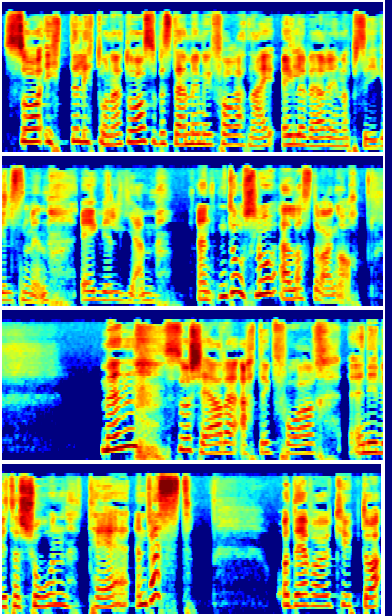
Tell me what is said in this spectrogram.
Så etter litt under et år så bestemmer jeg meg for at nei, jeg leverer inn oppsigelsen min. Jeg vil hjem. Enten til Oslo eller Stavanger. Men så skjer det at jeg får en invitasjon til en fest. Og det var jo typ da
